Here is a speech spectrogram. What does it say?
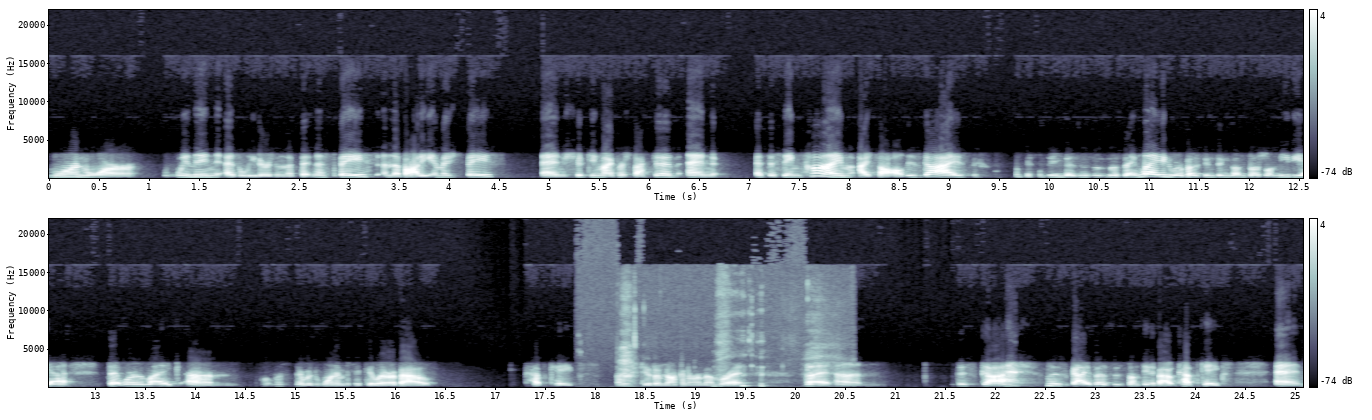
more and more women as leaders in the fitness space and the body image space and shifting my perspective. And at the same time, I saw all these guys building businesses the same way who were posting things on social media that were like, um, what was there was one in particular about cupcakes. Oh shoot, I'm not going to remember it. but um, this guy, this guy posted something about cupcakes and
